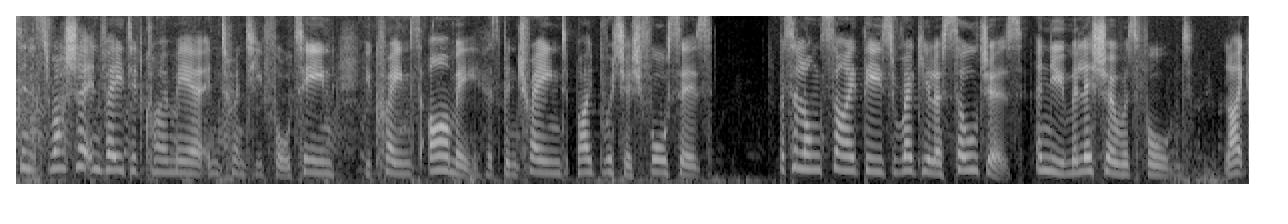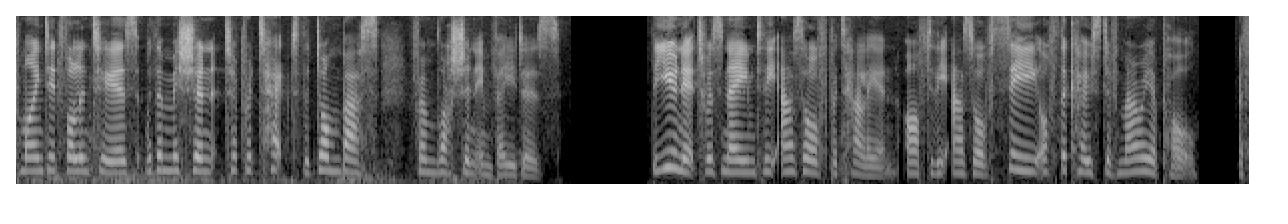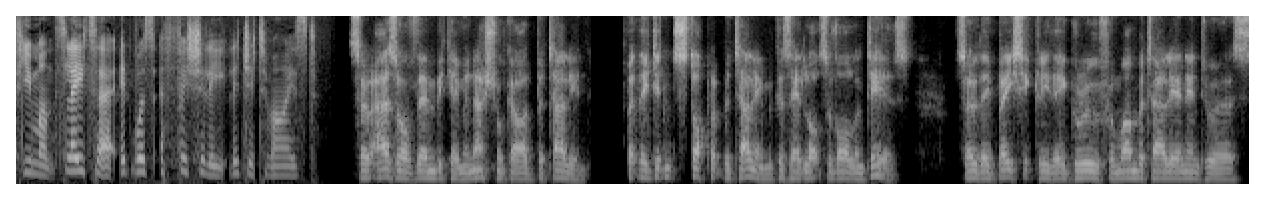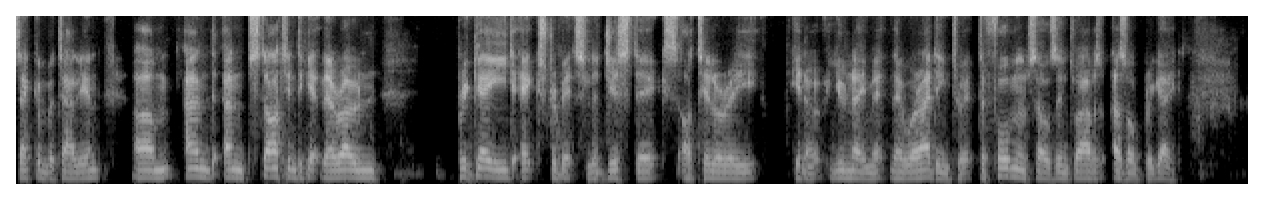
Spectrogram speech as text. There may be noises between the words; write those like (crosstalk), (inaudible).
Since Russia invaded Crimea in 2014, Ukraine's army has been trained by British forces. But alongside these regular soldiers, a new militia was formed. Like minded volunteers with a mission to protect the Donbass from Russian invaders. The unit was named the Azov Battalion after the Azov Sea off the coast of Mariupol. A few months later, it was officially legitimised. So Azov then became a National Guard battalion, but they didn't stop at battalion because they had lots of volunteers. So they basically they grew from one battalion into a second battalion, um, and and starting to get their own brigade extra bits, logistics, artillery, you know, you name it, they were adding to it to form themselves into Azov Brigade.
